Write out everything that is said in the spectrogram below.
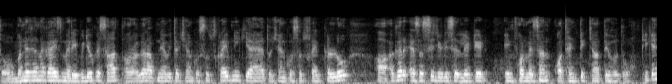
तो बने रहना गाइज़ मेरे वीडियो के साथ और अगर आपने अभी तक चैनल को सब्सक्राइब नहीं किया है तो चैनल को सब्सक्राइब कर लो। अगर एस एस से रिलेटेड इन्फॉर्मेशन ऑथेंटिक चाहते हो तो ठीक है?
